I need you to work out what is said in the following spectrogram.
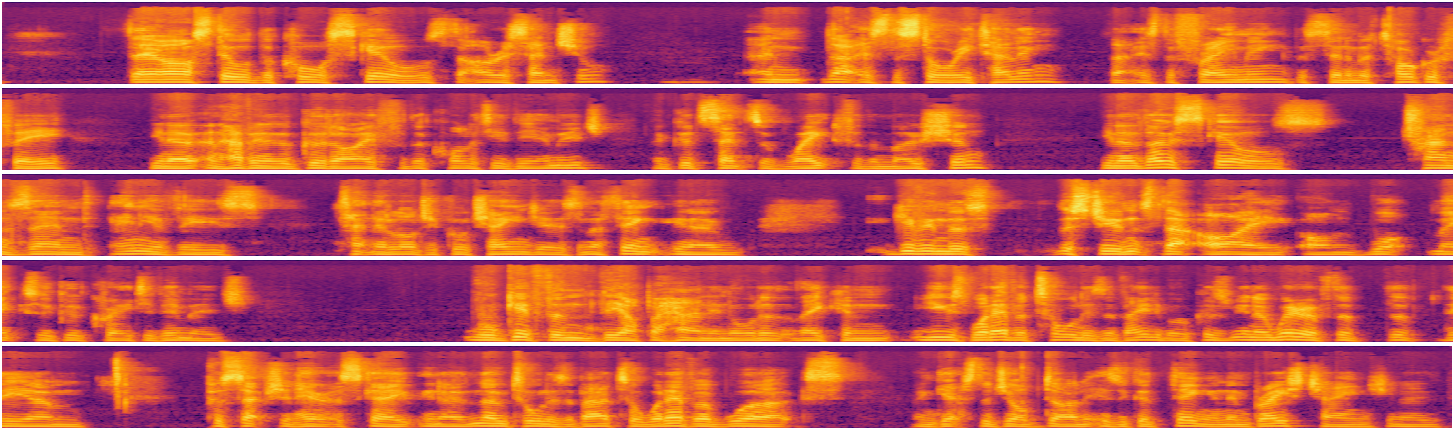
there are still the core skills that are essential. Mm-hmm. And that is the storytelling, that is the framing, the cinematography, you know, and having a good eye for the quality of the image, a good sense of weight for the motion. You know, those skills transcend any of these technological changes. And I think, you know, giving the, the students that eye on what makes a good creative image will give them the upper hand in order that they can use whatever tool is available. Because, you know, we're of the, the, the um, perception here at Escape, you know, no tool is a bad tool. Whatever works and gets the job done is a good thing and embrace change. You know,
